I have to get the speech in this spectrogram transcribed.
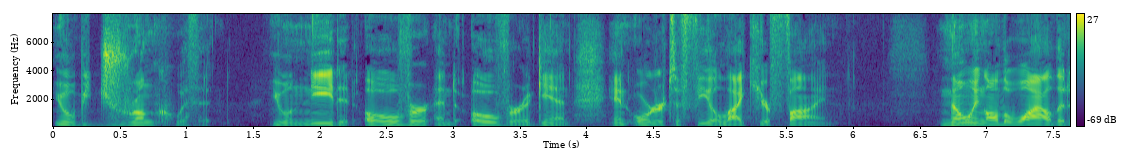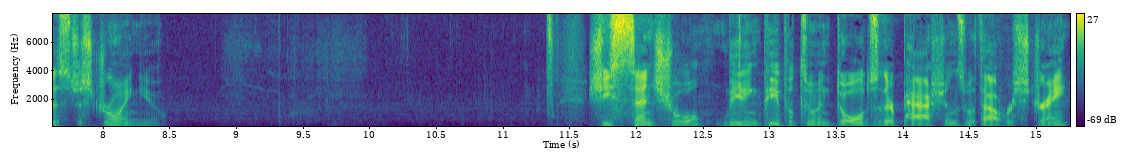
You will be drunk with it. You will need it over and over again in order to feel like you're fine, knowing all the while that it's destroying you. She's sensual, leading people to indulge their passions without restraint.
